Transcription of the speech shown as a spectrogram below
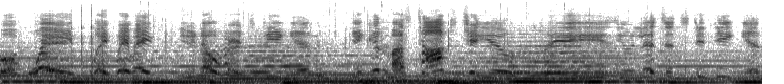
oh, wait, wait, wait, wait. You know hurts Deekin. Deekin must talk to you. Please, you listens to Deekin.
